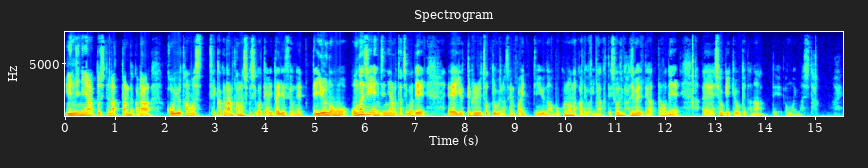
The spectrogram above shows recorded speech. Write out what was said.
エンジニアとしてなったんだから、こういう楽し、せっかくなら楽しく仕事やりたいですよねっていうのを、同じエンジニアの立場で、えー言ってくれるちょっと上の先輩っていうのは僕の中ではいなくて、正直初めて出会ったので、えー衝撃を受けたなって思いました。はい、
